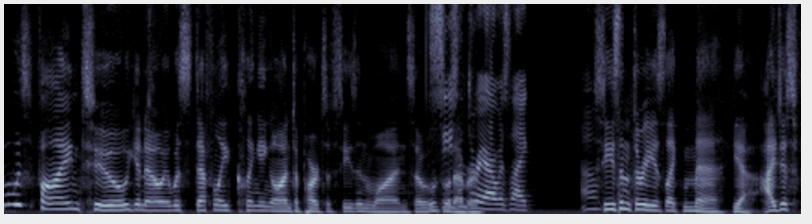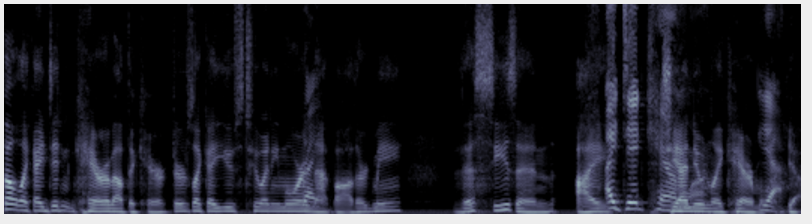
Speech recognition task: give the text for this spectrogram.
was fine too. You know, it was definitely clinging on to parts of season one, so it was Season whatever. three, I was like, oh, Season three is like meh. Yeah, I just felt like I didn't care about the characters like I used to anymore, Right. and that bothered me. This season, I, I did care. more. genuinely care more. Yeah. yeah.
